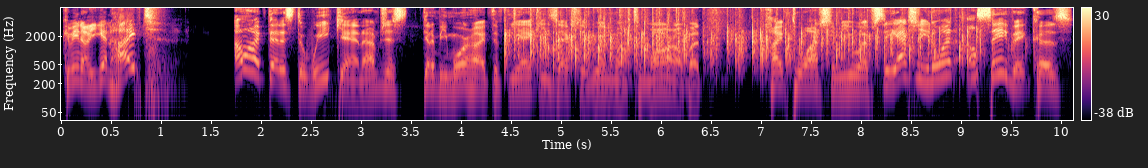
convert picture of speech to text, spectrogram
Covino, you getting hyped? I'm hyped that it's the weekend. I'm just going to be more hyped if the Yankees actually win one tomorrow, but hyped to watch some UFC. Actually, you know what? I'll save it because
